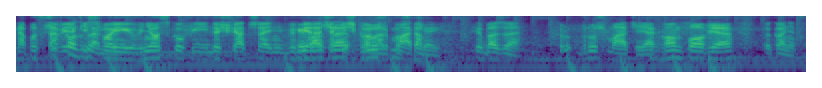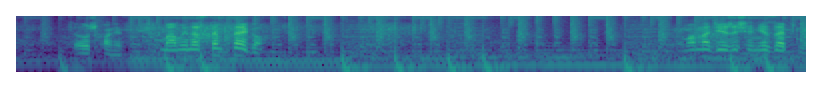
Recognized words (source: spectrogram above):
na podstawie Wszystko jakichś względne. swoich wniosków i doświadczeń wybierać że jakiś kolor wróż. Maciej. Chyba że Wróż macie, jak on powie, to koniec. to już koniec. Mamy następnego. Mam nadzieję, że się nie zepnie.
